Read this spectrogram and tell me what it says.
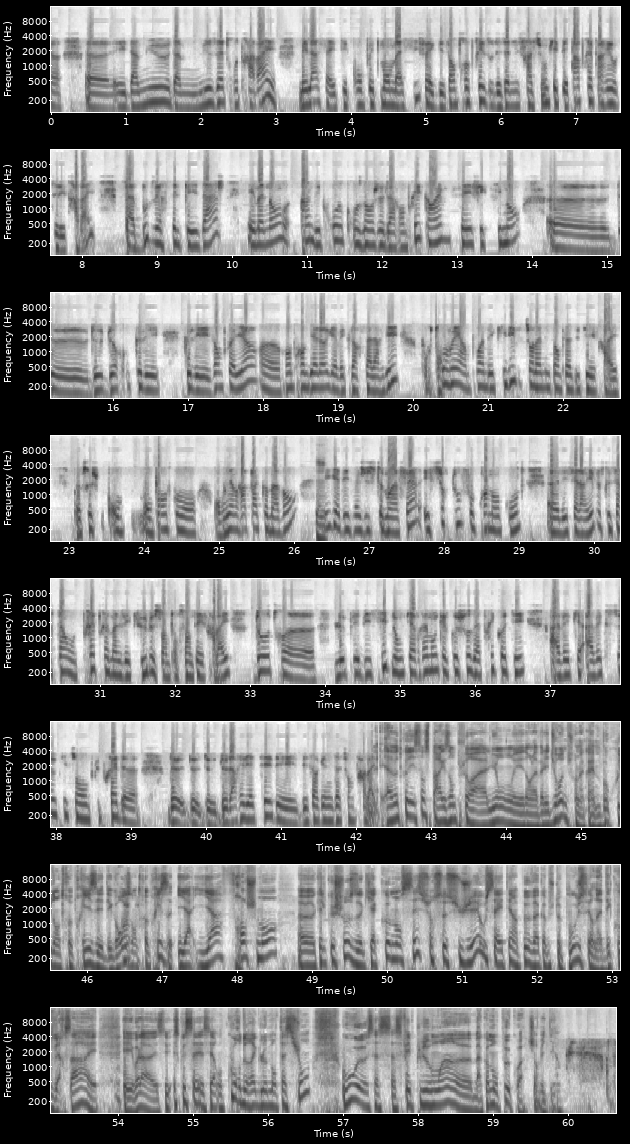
euh, et d'un mieux, d'un mieux-être au travail. Mais là, ça a été complètement massif avec des entreprises ou des administrations qui n'étaient pas préparées au télétravail. Ça a bouleversé le paysage. Et maintenant, un des gros gros enjeux de la rentrée, quand même, c'est effectivement euh, de, de, de- que les que les employeurs rentrent en dialogue avec leurs salariés pour trouver un point d'équilibre sur la mise en place du télétravail. Parce que je- on, on pense qu'on on reviendra pas comme avant, Mm. mais il y a des ajustements à faire et surtout, faut prendre en compte euh, les salariés parce que certains ont très très mal vécu le 100% télétravail, d'autres euh, le plébiscite. Donc il y a vraiment quelque chose à tricoter avec avec ceux qui sont au plus près de de, de, de, de la réalité des, des organisations de travail. À votre connaissance, par exemple, à Lyon et dans la vallée du Rhône, parce qu'on a quand même beaucoup d'entreprises et des grosses entreprises, il y a, y a franchement euh, quelque chose qui a commencé sur ce sujet où ça a été un peu va comme je te pousse et on a découvert ça et, et voilà. Est-ce que c'est c'est en cours de réglementation ou euh, ça, ça se fait plus ou moins euh, bah, comme on peut, quoi, j'ai envie de dire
